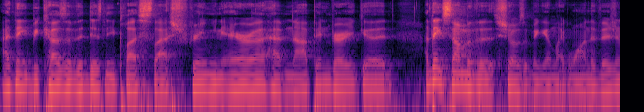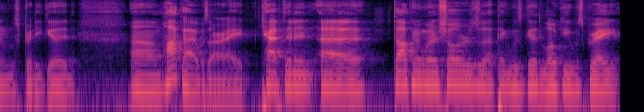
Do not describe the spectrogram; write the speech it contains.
I think because of the Disney Plus slash streaming era have not been very good. I think some of the shows have been getting like WandaVision was pretty good. Um, Hawkeye was all right. Captain and uh, Falcon and Winter Soldiers I think was good. Loki was great.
